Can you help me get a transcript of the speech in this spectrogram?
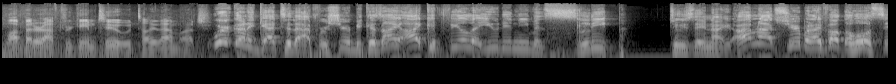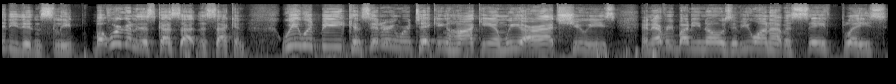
A lot better after game two, tell you that much. We're gonna get to that for sure because I I could feel that you didn't even sleep Tuesday night. I'm not sure, but I felt the whole city didn't sleep. But we're going to discuss that in a second. We would be considering we're taking hockey and we are at Shoey's, and everybody knows if you want to have a safe place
